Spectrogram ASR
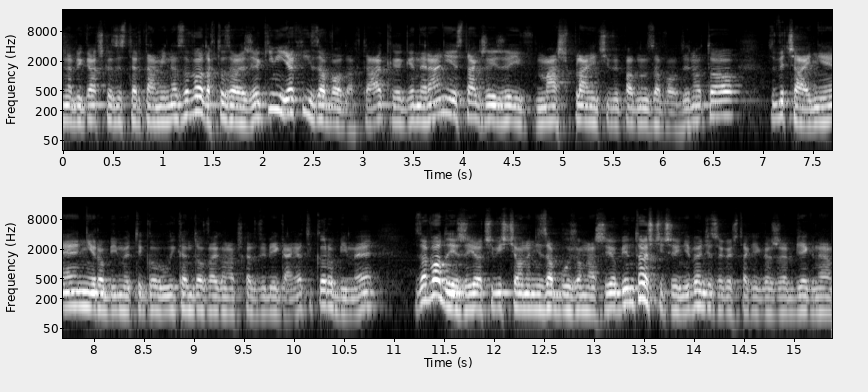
na biegaczkę ze startami na zawodach. To zależy, jakimi, jakich zawodach, tak? Generalnie jest tak, że jeżeli masz w planie ci wypadną zawody, no to zwyczajnie nie robimy tego weekendowego na przykład wybiegania, tylko robimy zawody, jeżeli oczywiście one nie zaburzą naszej objętości, czyli nie będzie czegoś takiego, że biegnę,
